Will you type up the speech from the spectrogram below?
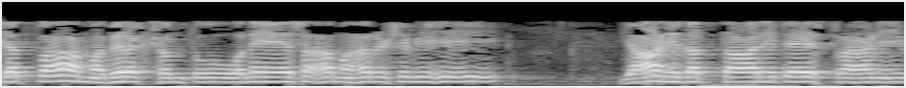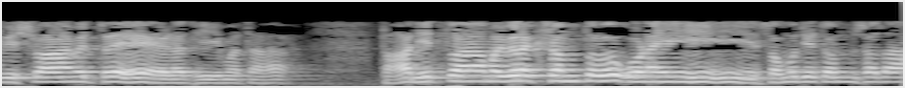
ಚತ್ವಾಮಭಿರಕ್ಷಂತು ವನೇ ಸಹ ಮಹರ್ಷಿಭಿಃ ಯಾನಿ ದತ್ತಾನಿ ತೇ ಸ್ತ್ರಾಣಿ ವಿಶ್ವಾಮಿತ್ರೇಣ ಧೀಮತಃ ತಾನಿ ತ್ವಾಮವಿರಕ್ಷಂತು ಗುಣೈ ಸಮುದಿತಂ ಸದಾ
